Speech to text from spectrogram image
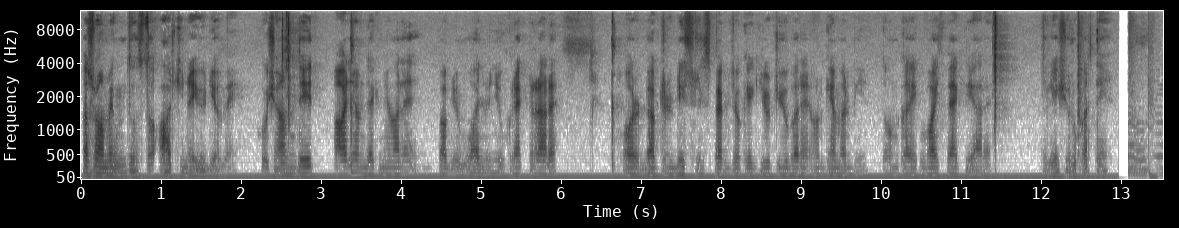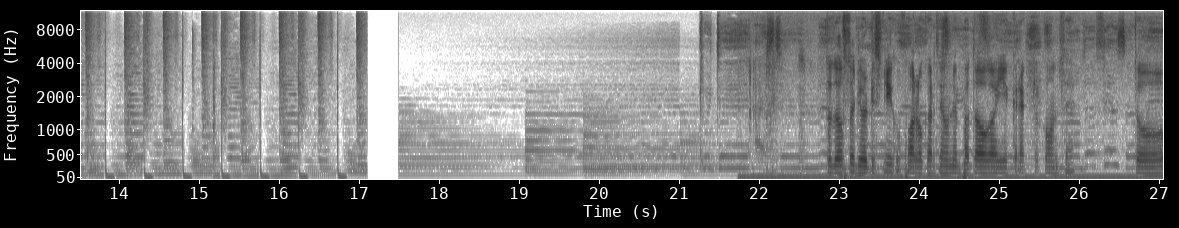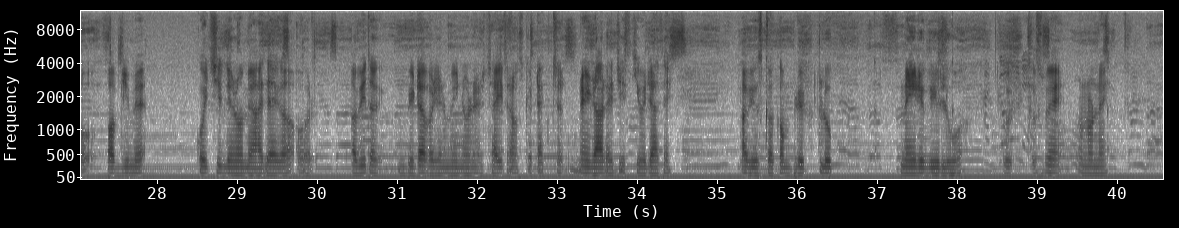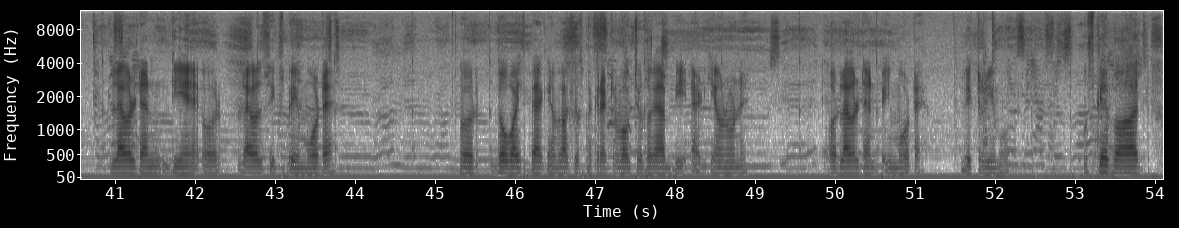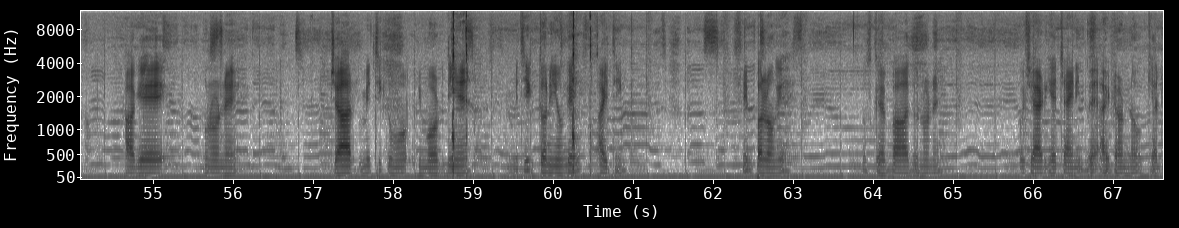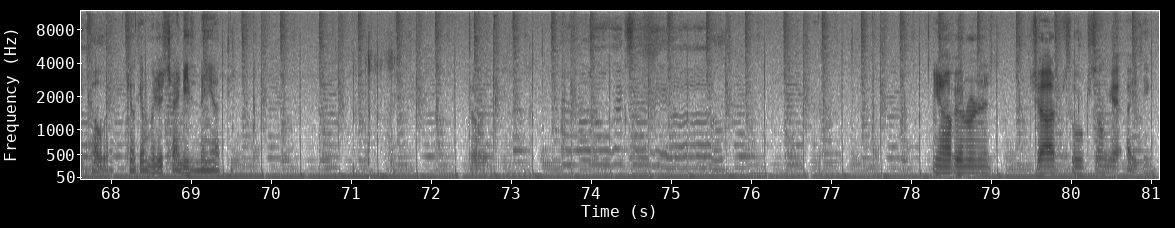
असलम दोस्तों, आज की नई वीडियो में खुश आमदीद। आज हम देखने वाले हैं पबजी मोबाइल में न्यू करेक्टर आ रहा है और डॉक्टर डिसरिस्पेक्ट जो कि एक यूट्यूबर हैं और गेमर भी हैं तो उनका एक वॉइस पैक भी आ रहा है। चलिए शुरू करते हैं। तो दोस्तों, जो डिस्नी को फॉलो करते हैं, उन्हें पता होगा ये करेक्टर कौन सा है। तो पबजी में कुछ ही दिनों में आ जाएगा और अभी तक बीटा वर्जन में इन्होंने सही तरह उसके टेक्सचर नहीं डाले, जिसकी वजह से अभी उसका कंप्लीट लुक नहीं रिवील हुआ। उसमें उन्होंने लेवल टेन दिए हैं और लेवल सिक्स पे इमोट है और दो वाइस पैक हैं, बाकी उसमें करेक्टर वाउचर वगैरह भी ऐड किया उन्होंने और लेवल टेन पे इमोट है विक्ट्री इमोट उसके बाद आगे उन्होंने चार मिथिक इमोट दिए हैं। मिथिक तो नहीं होंगे आई थिंक सिंपल होंगे। उसके बाद उन्होंने कुछ ऐड किया चाइनीज़ में। आई डोंट नो क्या लिखा हुआ है, क्योंकि मुझे चाइनीज़ नहीं आती। तो यहाँ पे उन्होंने चार सूट्स होंगे आई थिंक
